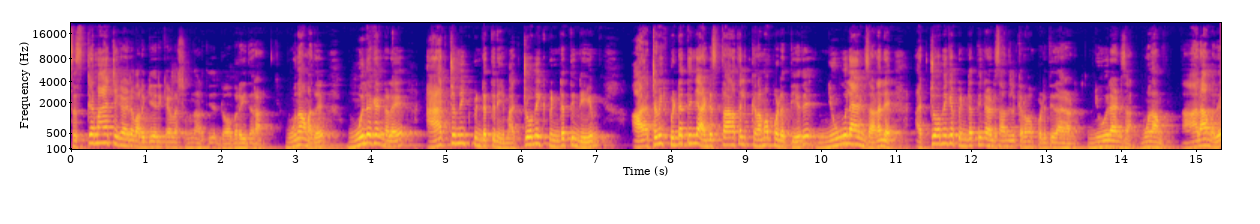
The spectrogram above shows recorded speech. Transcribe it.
സിസ്റ്റമാറ്റിക് ആയിട്ട് വർഗീകരിക്കാനുള്ള ശ്രമം നടത്തിയത് ഡോബറൈനറാണ്. മൂന്നാമത് മൂലകങ്ങളെ ആറ്റോമിക് പിണ്ടത്തിന്റെയും അറ്റോമിക് പിണ്ടത്തിന്റെയും അറ്റോമിക് പിണ്ടത്തിന്റെ അടിസ്ഥാനത്തിൽ ക്രമപ്പെടുത്തിയത് ന്യൂലാൻഡ്സ് ആണ് അല്ലേ? അറ്റോമിക പിണ്ടത്തിന്റെ അടിസ്ഥാനത്തിൽ ക്രമപ്പെടുത്തിയത് ആരാണ്? ന്യൂലാൻഡ്സ് ആണ്. മൂന്നാമത് നാലാമത്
